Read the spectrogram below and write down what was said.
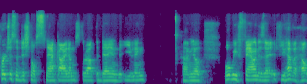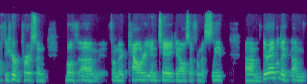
purchase additional snack items throughout the day and the evening. Um, you know, what we've found is that if you have a healthier person, both um, from the calorie intake and also from a sleep, um, they're able to um,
